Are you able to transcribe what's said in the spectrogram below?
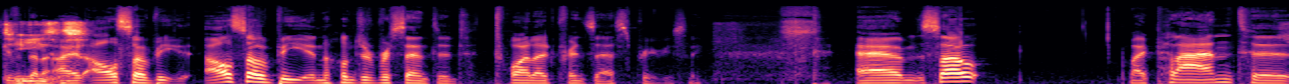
That I had also be also beaten hundred percented Twilight Princess previously. Um, so my plan to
